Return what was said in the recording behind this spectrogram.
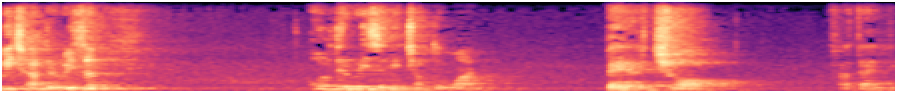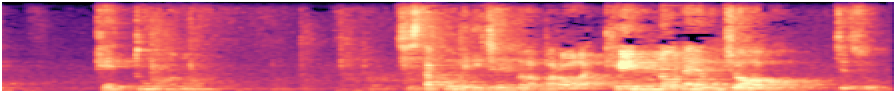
Which are the reason? All the reason in chapter 1. Perciò, fratelli, che tuono. Ci sta come dicendo la parola che non è un gioco, Gesù.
